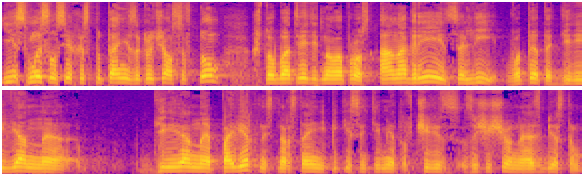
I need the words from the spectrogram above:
И смысл всех испытаний заключался в том, чтобы ответить на вопрос, а нагреется ли вот эта деревянная, деревянная поверхность на расстоянии 5 сантиметров через защищенный асбестом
